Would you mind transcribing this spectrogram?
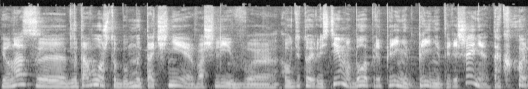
И у нас э, для того, чтобы мы точнее вошли в аудиторию Steam, было предпринято принято решение такое,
